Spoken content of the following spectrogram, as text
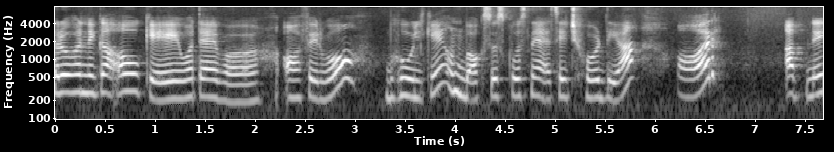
रोहन ने कहा ओके वट और फिर वो भूल के उन बॉक्सेस को उसने ऐसे छोड़ दिया और अपने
